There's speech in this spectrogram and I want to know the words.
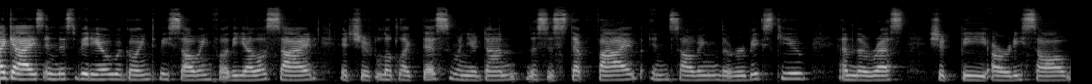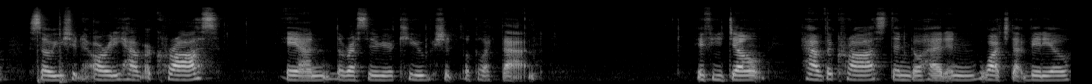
Hi guys, in this video we're going to be solving for the yellow side. It should look like this when you're done. This is step 5 in solving the Rubik's Cube and the rest should be already solved. So you should already have a cross and the rest of your cube should look like that. If you don't have the cross, then go ahead and watch that video.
